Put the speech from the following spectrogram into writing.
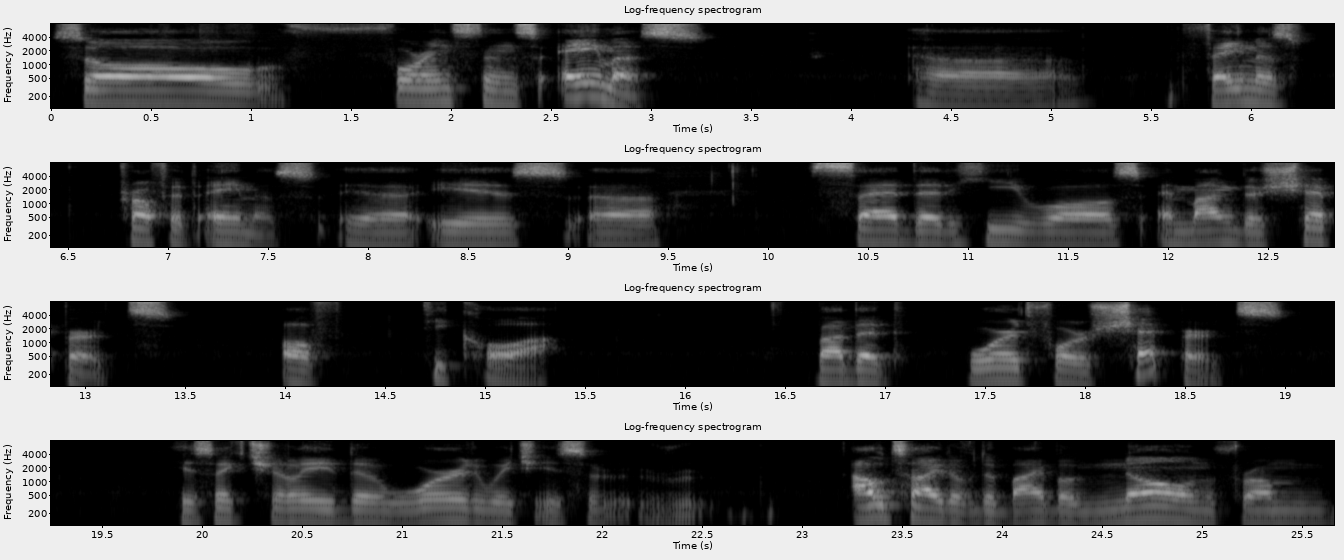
So, for instance, Amos, uh, famous prophet Amos, uh, is uh, said that he was among the shepherds of Tekoa. But that word for shepherds is actually the word which is outside of the Bible known from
